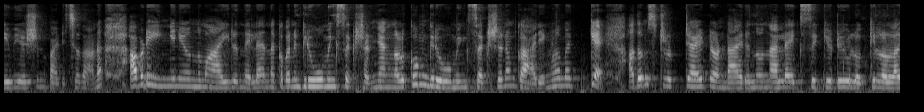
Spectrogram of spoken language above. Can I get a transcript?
ഏവിയേഷൻ പഠിച്ചതാണ്. അവിടെ ഇങ്ങനെയൊന്നും ആയിരുന്നില്ല എന്നൊക്കെ പറഞ്ഞ് ഗ്രൂമിംഗ് സെക്ഷൻ ഞങ്ങൾക്കും ഗ്രൂമിംഗ് സെക്ഷനും കാര്യങ്ങളും ഒക്കെ അതും സ്ട്രിക്റ്റ് ആയിട്ടുണ്ടായിരുന്നു നല്ല എക്സിക്യൂട്ടീവ് ലുക്കിലുള്ള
